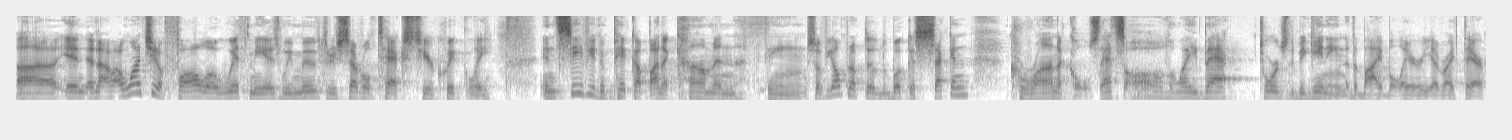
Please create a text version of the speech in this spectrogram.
Uh, and, and I, want you to follow with me as we move through several texts here quickly and see if you can pick up on a common theme. So if you open up the book of Second Chronicles, that's all the way back towards the beginning of the Bible area right there.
